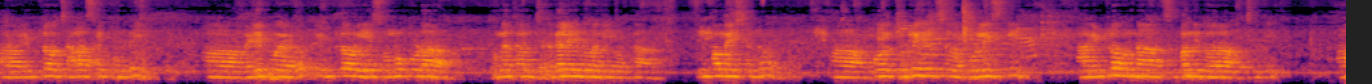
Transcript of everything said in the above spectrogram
ఆ, ఇంట్లో చాలాసేపు ఉండి వెళ్ళిపోయాడు ఇంట్లో ఏ సొమ్ము కూడా దొంగతనం జరగలేదు అని ఒక ఇన్ఫర్మేషన్ జూబ్లీ హిల్స్ పోలీస్కి ఆ ఇంట్లో ఉన్న సిబ్బంది ద్వారా వచ్చింది. ఆ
